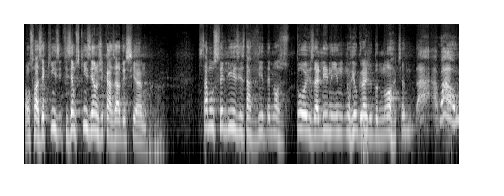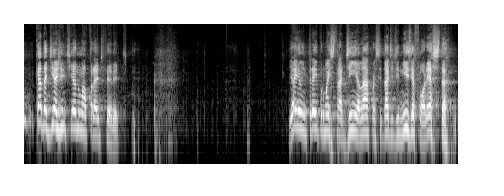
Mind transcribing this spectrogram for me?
vamos fazer 15, fizemos 15 anos de casado esse ano. Estávamos felizes da vida, nós dois ali no Rio Grande do Norte. Ah, uau! Cada dia a gente ia numa praia diferente. E aí eu entrei por uma estradinha lá para a cidade de Nízia Floresta.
